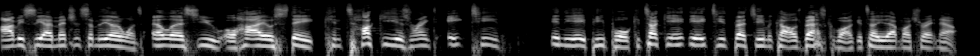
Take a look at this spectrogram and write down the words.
Obviously, I mentioned some of the other ones: LSU, Ohio State, Kentucky is ranked 18th in the AP poll. Kentucky ain't the 18th best team in college basketball. I can tell you that much right now.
